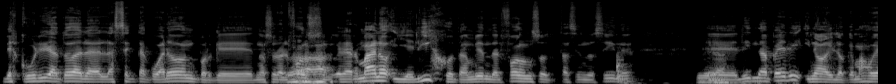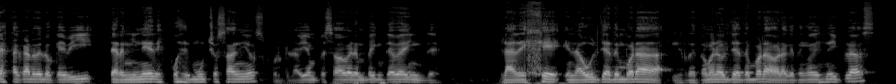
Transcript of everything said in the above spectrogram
descubrir a toda la, secta Cuarón, porque no solo Alfonso, sino el hermano y el hijo también de Alfonso está haciendo cine. Eh, linda peli. Y no, y lo que más voy a destacar de lo que vi, terminé después de muchos años, porque la había empezado a ver en 2020. La dejé en la última temporada y retomé la última temporada ahora que tengo Disney Plus.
